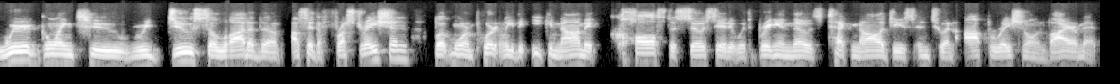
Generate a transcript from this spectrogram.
we're going to reduce a lot of the, I'll say the frustration, but more importantly, the economic cost associated with bringing those technologies into an operational environment,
